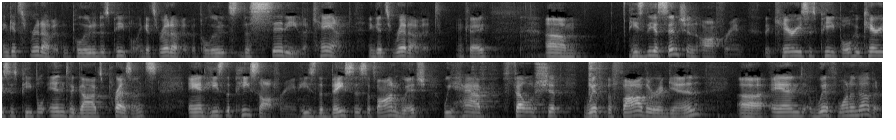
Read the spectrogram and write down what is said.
and gets rid of it, that polluted his people and gets rid of it, that pollutes the city, the camp, and gets rid of it, okay? Um, he's the ascension offering that carries his people, who carries his people into God's presence and he's the peace offering. He's the basis upon which we have fellowship with the Father again uh, and with one another.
